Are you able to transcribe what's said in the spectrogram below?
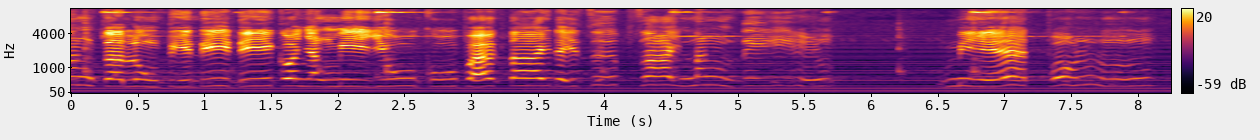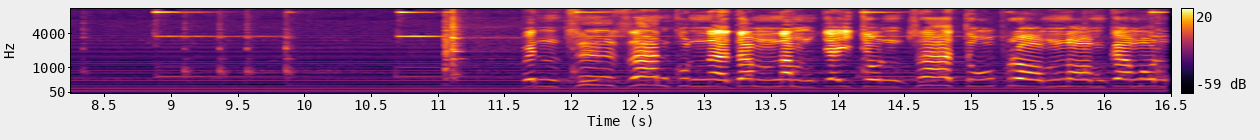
นั่งตะลุงทีดีดีๆก็ยังมีอยู่กูภาคใต้ได้สืบสายนั่งดี มีเหตุผล เป็นสื่อสารคุณธรรมนำใจจนสาธุพร้อมน้อมกมล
